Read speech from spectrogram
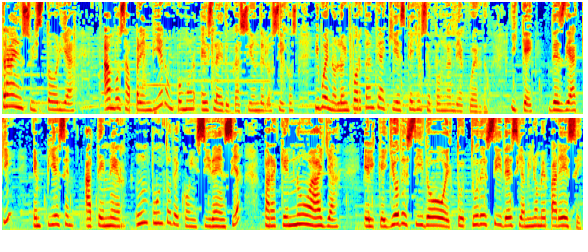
traen su historia, ambos aprendieron cómo es la educación de los hijos y bueno, lo importante aquí es que ellos se pongan de acuerdo y que desde aquí empiecen a tener un punto de coincidencia para que no haya el que yo decido o el tú, tú, decides y a mí no me parece.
